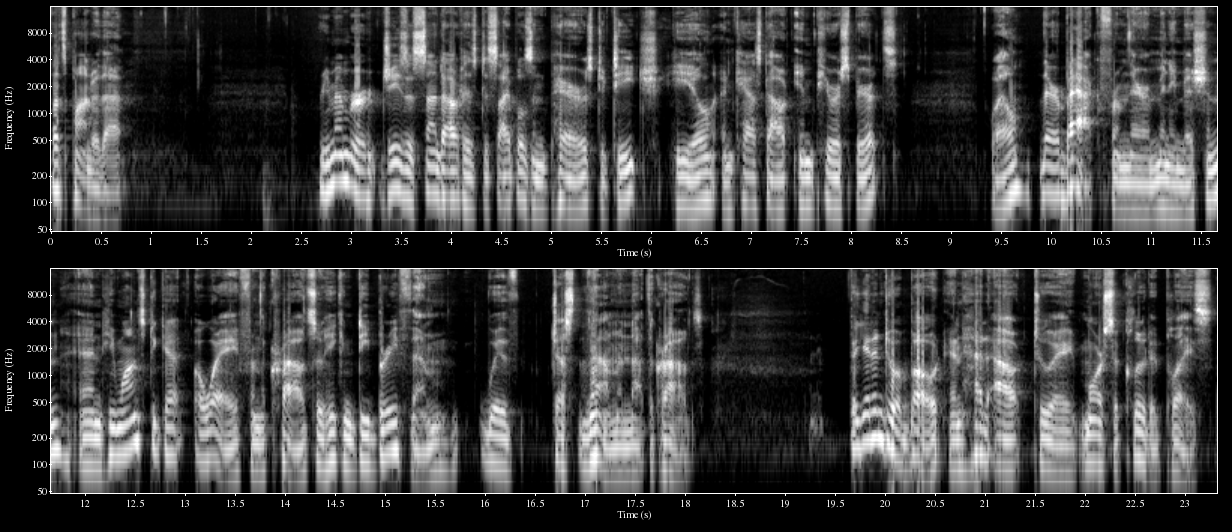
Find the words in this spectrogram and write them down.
Let's ponder that. Remember, Jesus sent out his disciples in pairs to teach, heal, and cast out impure spirits? Well, they're back from their mini mission, and he wants to get away from the crowd so he can debrief them with just them and not the crowds. They get into a boat and head out to a more secluded place,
